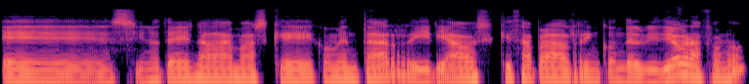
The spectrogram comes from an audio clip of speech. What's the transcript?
Eh, si no tenéis nada más que comentar, iríamos quizá para el rincón del videógrafo, ¿no?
